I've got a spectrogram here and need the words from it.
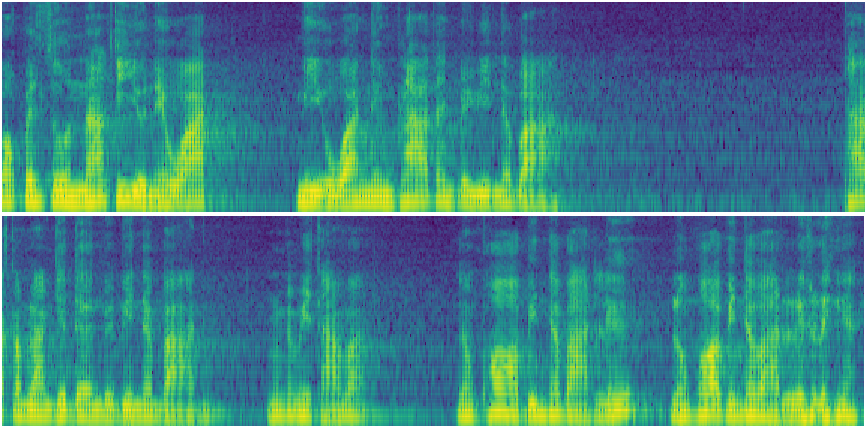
บอกเป็นสุนัขที่อยู่ในวัด มีวันหนึ่งพระท่านไปบินบาตพระกำลังจะเดินไปบินบาตมันก็มีถามว่า หลวงพ่อบินทบาทหรือ หลวงพ่อบินทบาทหรืออะไรเงี้ย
